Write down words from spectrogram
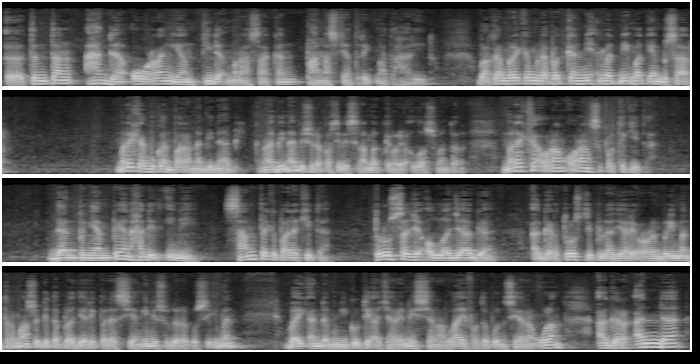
E, tentang ada orang yang tidak merasakan panasnya terik matahari itu. Bahkan mereka mendapatkan nikmat-nikmat yang besar. Mereka bukan para nabi-nabi. Karena nabi-nabi sudah pasti diselamatkan oleh Allah SWT. Mereka orang-orang seperti kita. Dan penyampaian hadis ini sampai kepada kita. Terus saja Allah jaga agar terus dipelajari orang beriman. Termasuk kita pelajari pada siang ini saudaraku seiman. Baik anda mengikuti acara ini secara live ataupun siaran ulang agar anda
